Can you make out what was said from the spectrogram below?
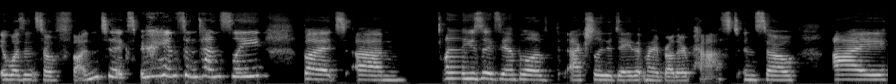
it wasn't so fun to experience intensely. But um, I'll use the example of actually the day that my brother passed. And so I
